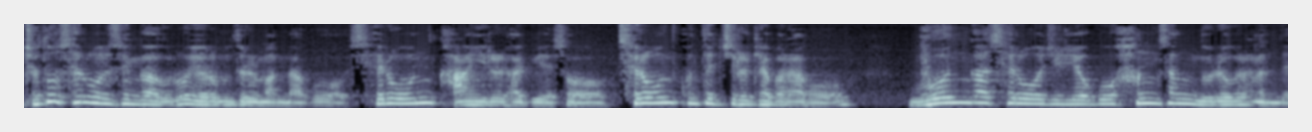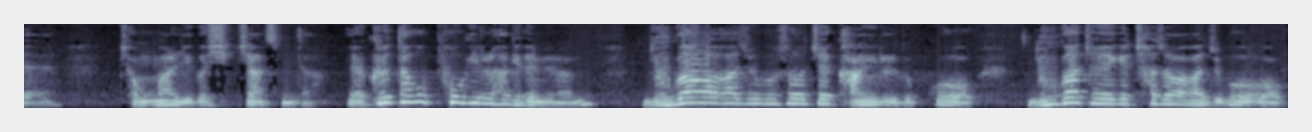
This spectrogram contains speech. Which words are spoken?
저도 새로운 생각으로 여러분들을 만나고 새로운 강의를 하기 위해서 새로운 콘텐츠를 개발하고 무언가 새로워지려고 항상 노력을 하는데 정말 이거 쉽지 않습니다. 예, 그렇다고 포기를 하게 되면은 누가 와가지고서 제 강의를 듣고 누가 저에게 찾아와가지고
